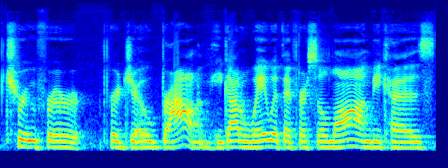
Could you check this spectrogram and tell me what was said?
true for for Joe Brown. He got away with it for so long because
